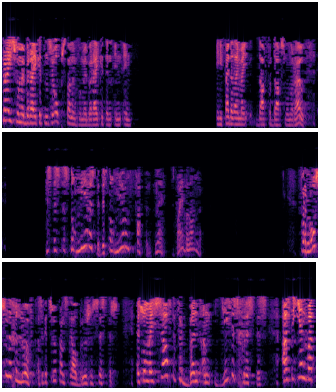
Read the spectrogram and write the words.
kruis vir my bereik het en sy opstanding vir my bereik het en en en en die feit dat hy my dag vir dag sal onderhou. Dis dis dis nog meer as dit. Dis nog meer omvattend, né? Nee, dis baie belangrik. Verlossende geloof, as ek dit so kan stel, broers en susters, is om myself te verbind aan Jesus Christus as die een wat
